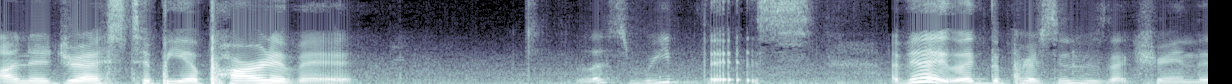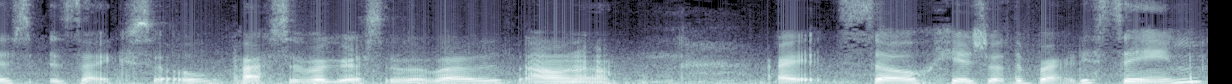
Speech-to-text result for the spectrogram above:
on a dress to be a part of it. Let's read this. I feel like like the person who's like sharing this is like so passive aggressive about this. I don't know. Alright, so here's what the bride is saying.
